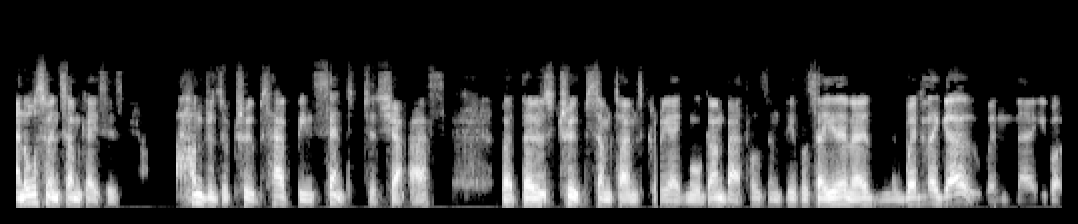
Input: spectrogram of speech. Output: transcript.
And also in some cases, hundreds of troops have been sent to Chiapas, but those troops sometimes create more gun battles and people say, you know, where do they go when uh, you've got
